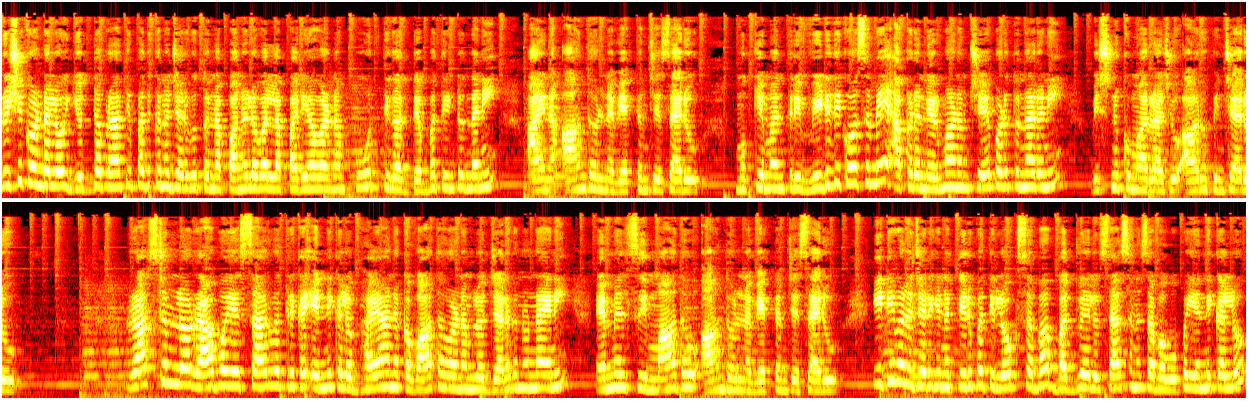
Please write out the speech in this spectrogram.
రుషికొండలో యుద్ద ప్రాతిపదికన జరుగుతున్న పనుల వల్ల పర్యావరణం పూర్తిగా దెబ్బతింటుందని ఆయన ఆందోళన వ్యక్తం చేశారు. ముఖ్యమంత్రి విడిది కోసమే అక్కడ నిర్మాణం చేపడుతున్నారని విష్ణుకుమార్ రాజు ఆరోపించారు. రాష్ట్రంలో రాబోయే సార్వత్రిక ఎన్నికలు భయానక వాతావరణంలో జరగనున్నాయని ఎమ్మెల్సీ మాధవ్ ఆందోళన వ్యక్తం చేశారు. ఇటీవల జరిగిన తిరుపతి లోక్సభ బద్వేలు శాసనసభ ఉప ఎన్నికల్లో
